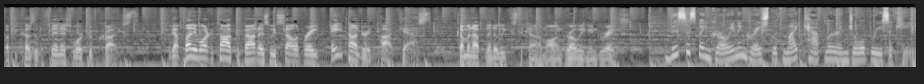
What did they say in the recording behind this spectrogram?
but because of the finished work of Christ. We've got plenty more to talk about as we celebrate 800 podcasts coming up in the weeks to come on Growing in Grace. This has been Growing in Grace with Mike Kapler and Joel Brueseke,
